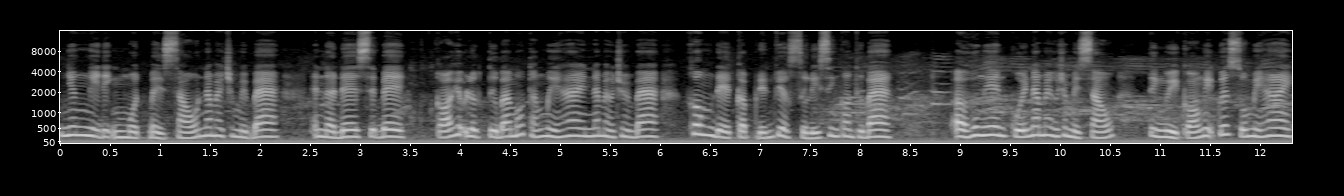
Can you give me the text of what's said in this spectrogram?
nhưng Nghị định 176 năm 2013 NDCB có hiệu lực từ 31 tháng 12 năm 2013 không đề cập đến việc xử lý sinh con thứ ba. Ở Hưng Yên cuối năm 2016, tỉnh ủy có nghị quyết số 12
